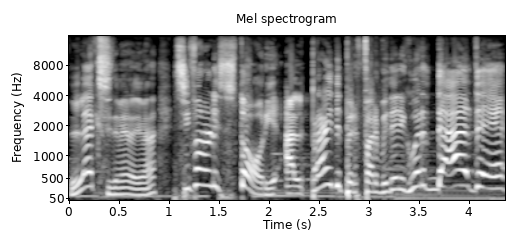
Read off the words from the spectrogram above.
L'ex di Damiano dei Maneskin si fanno le storie al Pride per far vedere, guardate,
